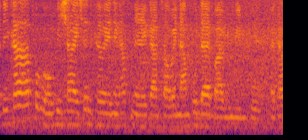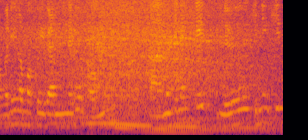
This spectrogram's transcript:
วัสดีครับพวกผมพี่ชัยเช่นเคยนะครับในรายการสาวว่ายน้ำพูดได้บายวินวินปูนะครับวันนี้เรามาคุยกันในเรื่องของมันเทนเนนคิดหรือคินนิ่งคิด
